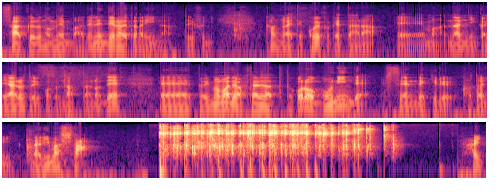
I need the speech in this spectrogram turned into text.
サークルのメンバーでね、出られたらいいなというふうに考えて声かけたら、えー、まあ、何人かやるということになったので、えー、と今までは2人だったところを5人で出演できることになりました。はい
